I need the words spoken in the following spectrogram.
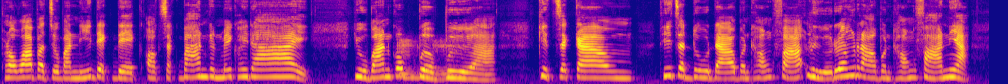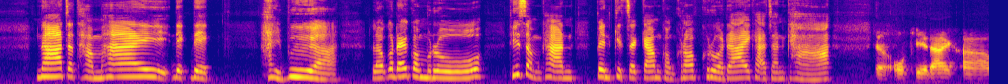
เพราะว่าปัจจุบันนี้เด็กๆออกจากบ้านกันไม่ค่อยได้ อยู่บ้านก็อืมเบื่อเบื่อๆ กิจกรรมที่จะดูดาวบนท้องฟ้าหรือเรื่องราวบนท้องฟ้าเนี่ยน่าจะทำให้เด็กๆหายเบื่อ แล้วก็ได้ความรู้ที่สำคัญเป็นกิจกรรมของครอบครัวได้ค่ะอาจารย์ขาเอ่อโอเคได้ครับ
